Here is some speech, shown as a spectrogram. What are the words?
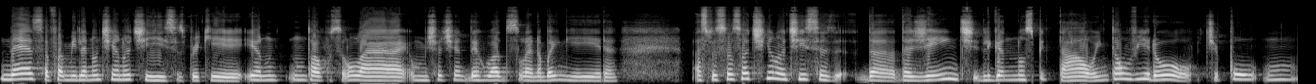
Nessa família não tinha notícias, porque eu não, não tava com o celular, o Michel tinha derrubado o celular na banheira. As pessoas só tinham notícia da, da gente ligando no hospital, então virou tipo um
